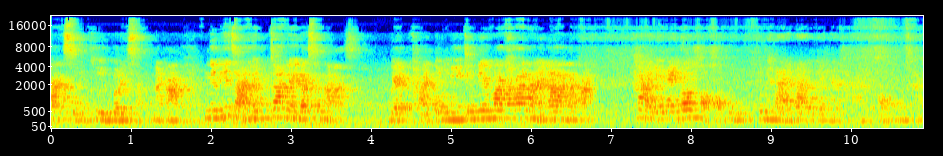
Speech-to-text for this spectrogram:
การส่งคืนบริษัทนะคะ เงินที่จ่ายให้ลูกจ้างในลักษณะแบบขายตรงนี้จึงเรียกว่าค่านายหน้านะคะ ค่ะยังไงก็ขอขอบคุณคุณทนายมากเลยนะคะ ขอบคุณค่ะ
